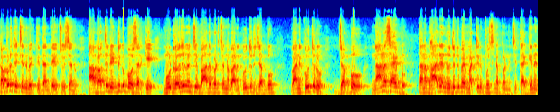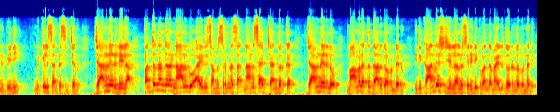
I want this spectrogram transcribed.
కబురు తెచ్చిన వ్యక్తి దంతేవి చూశాను. ఆ భక్తుడు ఇంటికి పోసరికి మూడు రోజుల నుంచి బాధపడుచున్న వాని కూతురు జబ్బు వాని కూతురు జబ్బు నానాసాహెబ్ తన భార్య నుదుటిపై మట్టిని పూసినప్పటి నుంచి తగ్గినని విని మికిలి సంతసించను. జామ్నేర్ లీల పంతొమ్మిది వందల నాలుగు ఐదు సంవత్సరంలో నానాసాహెబ్ చాందోర్కర్ జామ్నేరులో మామలతదారుగా ఉండెను. ఇది కాందేశ్ జిల్లాలో సిరిడికి వంద మైళ్ళ దూరంలో ఉన్నది.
